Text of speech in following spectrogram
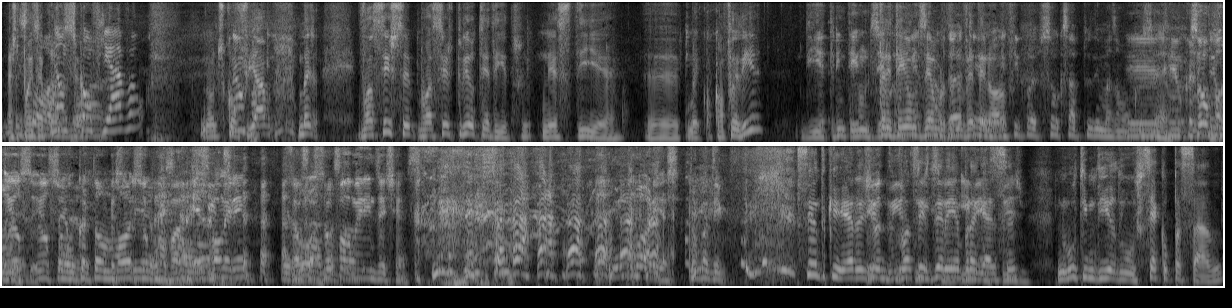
Mas depois Isso não. Não aconteceu. desconfiavam? Não desconfiavam. Mas vocês, vocês podiam ter dito nesse dia. eh, como é, que- qual foi o dia? Dia 31 de dezembro. 31 de dezembro de Portanto, é- 99. É, tipo a pessoa que sabe tudo e mais alguma coisa. É, tem um Eu sou, eu, eu sou um cartão de memória. Eu sou palmeirense. És palmeirense? Sou, sou palmeirense de excesso. Memórias. Estou contigo. Sendo que era gente vocês terem em Bragança, no último dia do século passado,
